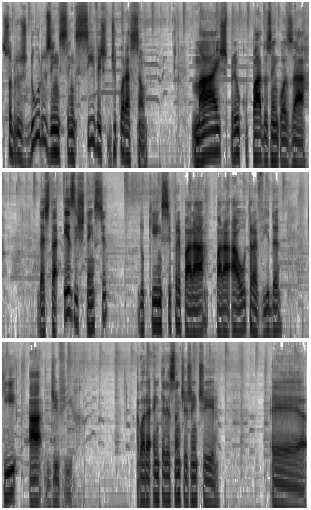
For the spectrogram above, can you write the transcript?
sobre os duros e insensíveis de coração, mais preocupados em gozar desta existência do que em se preparar para a outra vida que há de vir. Agora, é interessante a gente é,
